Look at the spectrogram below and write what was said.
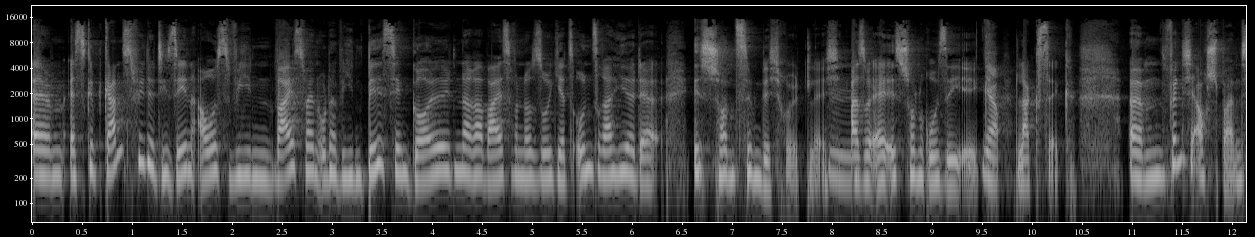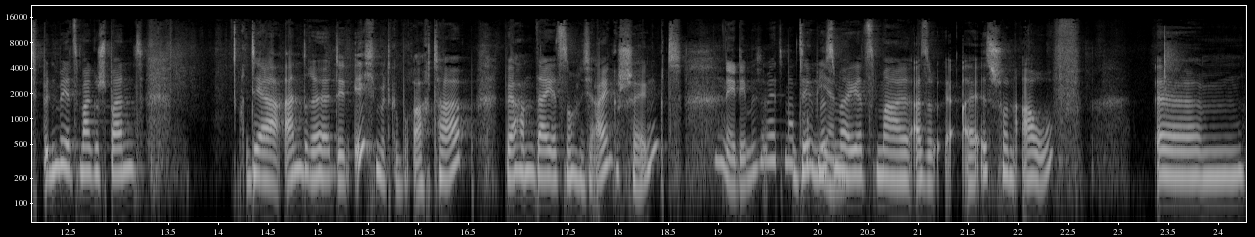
Ja. Ähm, es gibt ganz viele, die sehen aus wie ein Weißwein oder wie ein bisschen goldenerer Weißwein oder so. Jetzt unserer hier, der ist schon ziemlich rötlich. Mhm. Also er ist schon roséig, ja. lachsig. Ähm, Finde ich auch spannend. Ich bin mir jetzt mal gespannt, der andere, den ich mitgebracht habe, wir haben da jetzt noch nicht eingeschenkt. Nee, den müssen wir jetzt mal den probieren. Den müssen wir jetzt mal, also er ist schon auf. Ähm,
